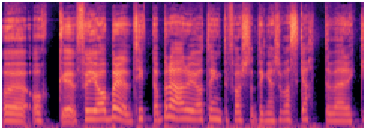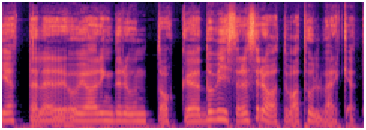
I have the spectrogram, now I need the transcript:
Eh, och, eh, för jag började titta på det här och jag tänkte först att det kanske var Skatteverket eller, och jag ringde runt och eh, då visade det sig då att det var Tullverket.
